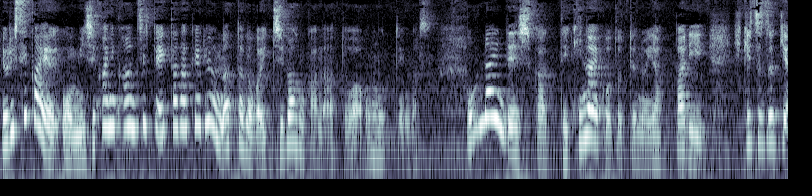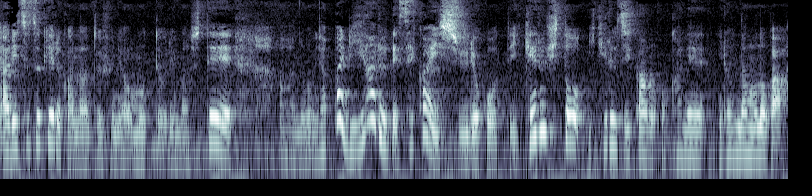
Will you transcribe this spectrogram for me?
より世界を身近に感じていただけるようになったのが一番かなとは思っています。オンラインでしかできないことっていうのはやっぱり引き続きあり続けるかなというふうには思っておりましてあのやっぱりリアルで世界一周旅行って行ける人行ける時間お金いろんなものが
